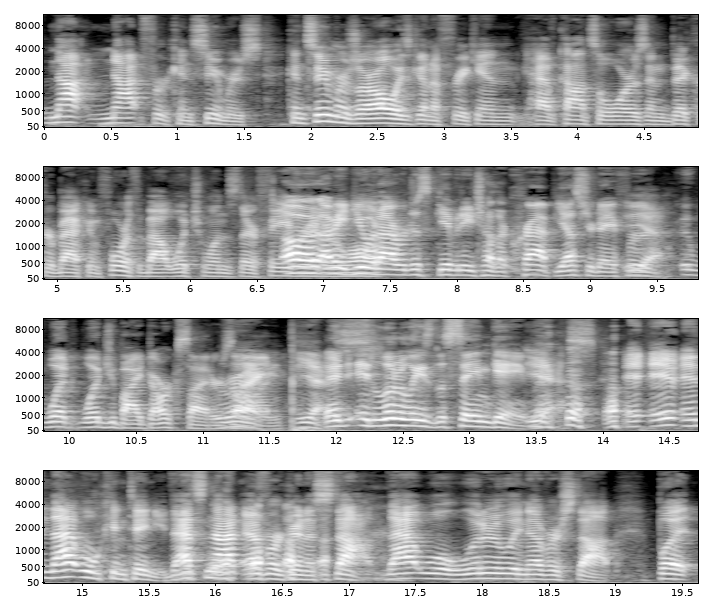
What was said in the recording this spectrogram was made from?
not not for consumers. Consumers are always going to freaking have console wars and bicker back and forth about which one's their oh, favorite. Oh, I mean, you and I were just giving each other crap yesterday for Yeah. what what'd you buy Darksiders Right, on? yes. it, it literally is the same game. Yes, It- it- and that will continue. That's not ever going to stop. That will literally never stop. But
